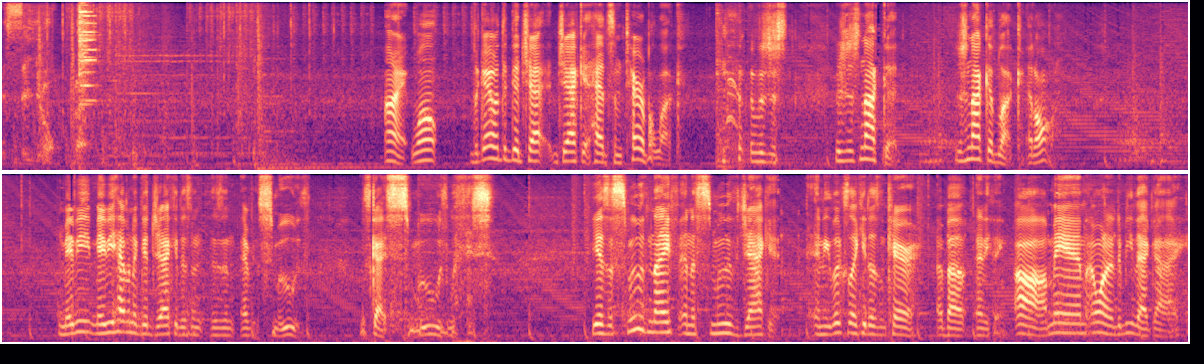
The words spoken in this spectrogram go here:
I see you. All right. Well, the guy with the good jacket had some terrible luck. it was just it was just not good. Just not good luck at all. Maybe maybe having a good jacket isn't isn't every, smooth. This guy's smooth with this. He has a smooth knife and a smooth jacket and he looks like he doesn't care about anything. Aw, oh, man, I wanted to be that guy.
